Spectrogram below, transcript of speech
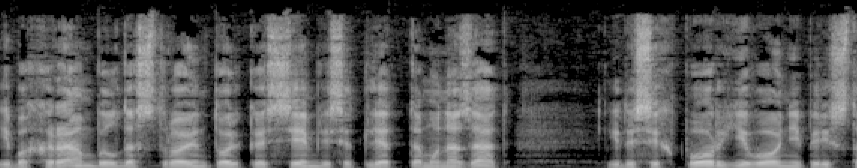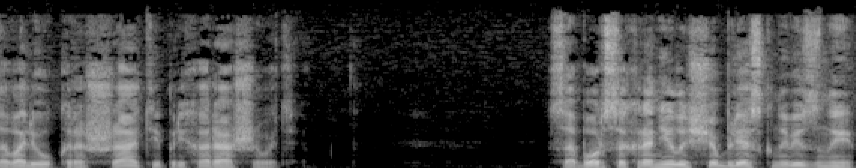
ибо храм был достроен только семьдесят лет тому назад, и до сих пор его не переставали украшать и прихорашивать. Собор сохранил еще блеск новизны,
